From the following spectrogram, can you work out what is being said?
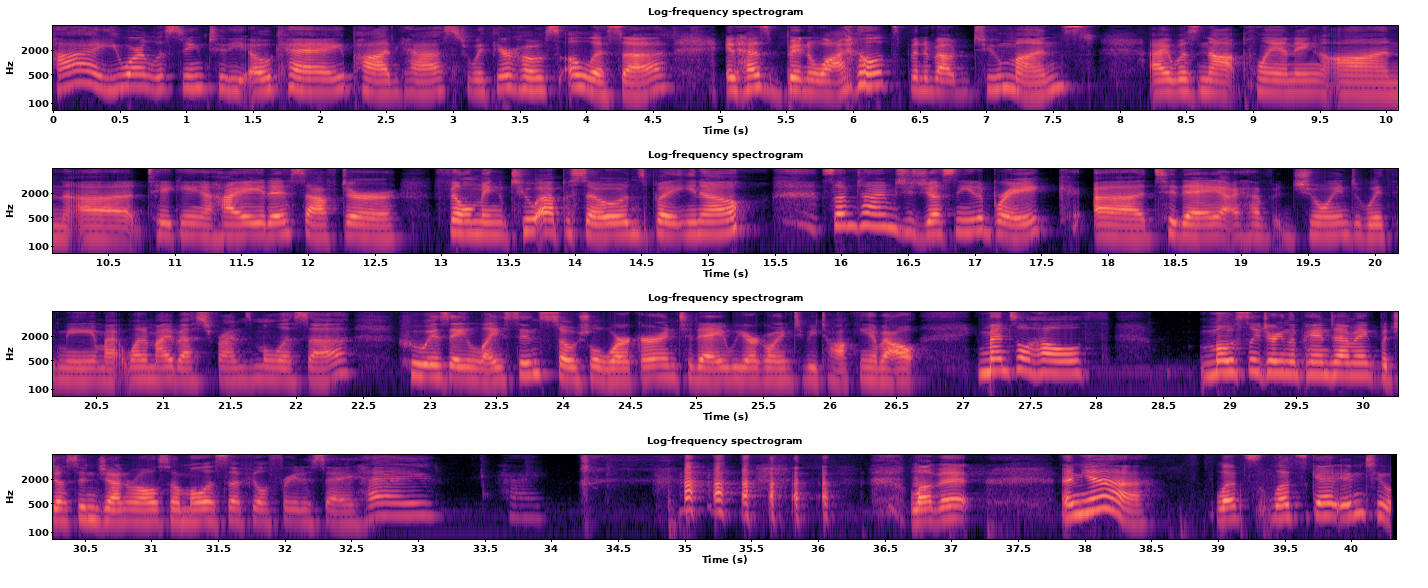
Hi, you are listening to the OK podcast with your host, Alyssa. It has been a while, it's been about two months. I was not planning on uh, taking a hiatus after filming two episodes, but you know, sometimes you just need a break. Uh, today, I have joined with me my, one of my best friends, Melissa, who is a licensed social worker, and today we are going to be talking about mental health, mostly during the pandemic, but just in general. So, Melissa, feel free to say hey. Hi. Love it. And yeah, let's let's get into it.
